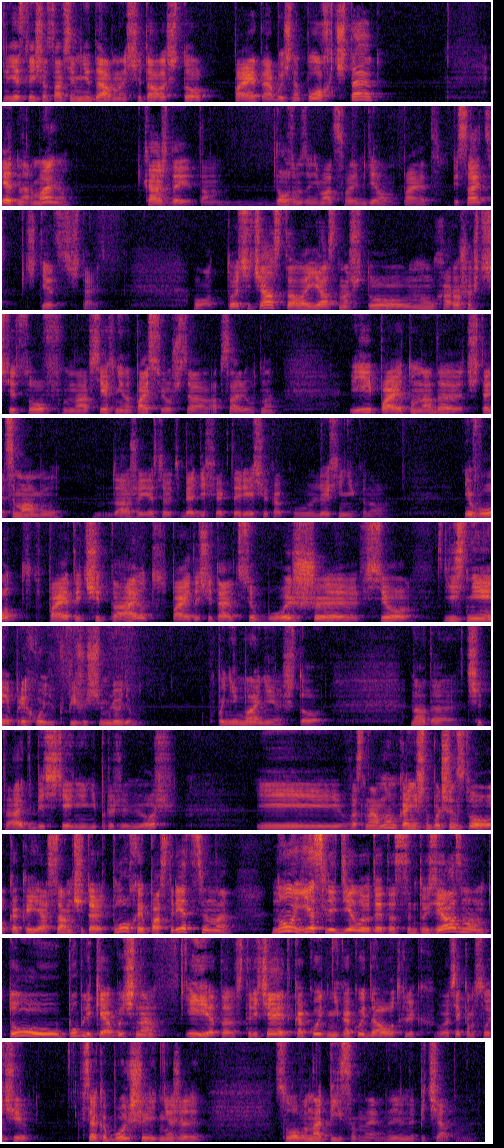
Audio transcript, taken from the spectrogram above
если еще совсем недавно считалось, что поэты обычно плохо читают, это нормально. Каждый там должен заниматься своим делом. Поэт писать, чтец читать. Вот. То сейчас стало ясно, что ну, хороших чтецов на всех не напасешься абсолютно. И поэтому надо читать самому, даже если у тебя дефекты речи, как у Лехи Никонова. И вот, поэты читают, поэты читают все больше, все яснее приходит к пишущим людям понимание, что надо читать, без чтения не проживешь. И в основном, конечно, большинство, как и я сам, читают плохо и посредственно. Но если делают это с энтузиазмом, то у публики обычно и это встречает какой-никакой да отклик. Во всяком случае, всяко больше, нежели слово написанное или напечатанное.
